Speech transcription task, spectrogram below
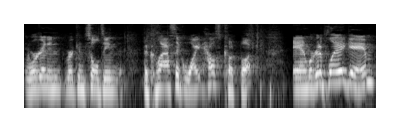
we're gonna we're consulting the classic White House cookbook, and we're gonna play a game.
